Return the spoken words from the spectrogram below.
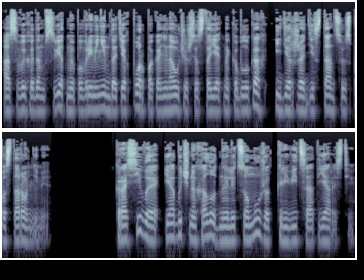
А с выходом в свет мы повременим до тех пор, пока не научишься стоять на каблуках и держать дистанцию с посторонними. Красивое и обычно холодное лицо мужа кривится от ярости.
